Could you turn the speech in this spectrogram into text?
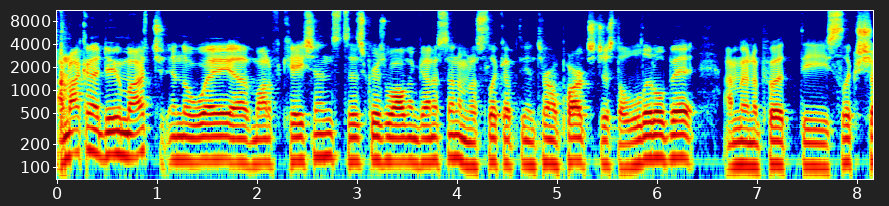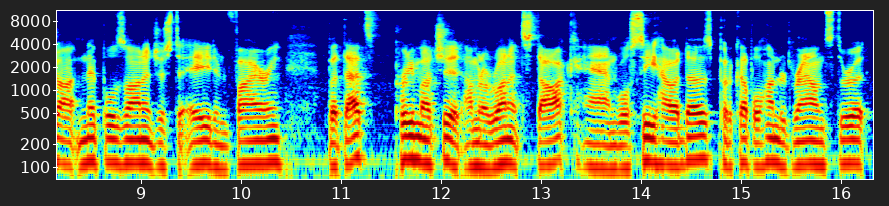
I'm not going to do much in the way of modifications to this Griswold and Gunnison. I'm going to slick up the internal parts just a little bit. I'm going to put the slick shot nipples on it just to aid in firing. But that's pretty much it. I'm going to run it stock and we'll see how it does. Put a couple hundred rounds through it.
